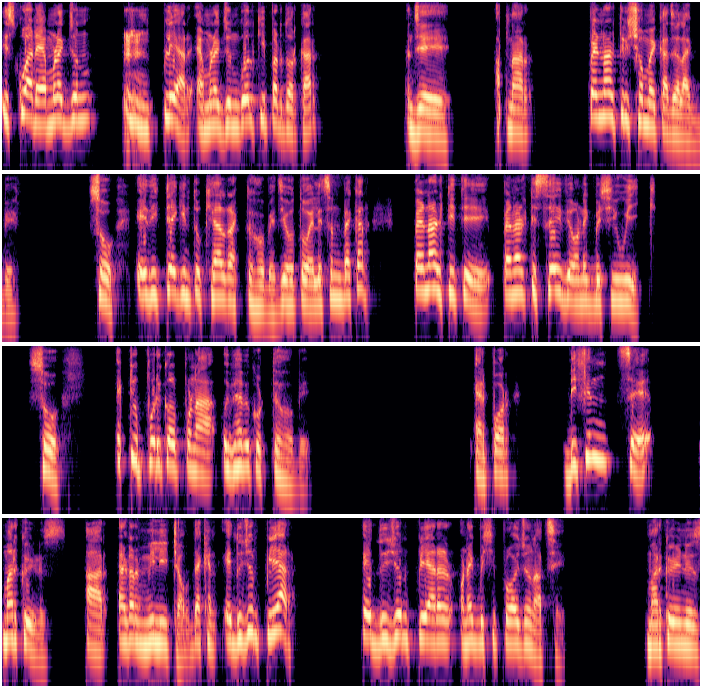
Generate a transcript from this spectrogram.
স্কোয়াডে এমন একজন প্লেয়ার এমন একজন গোলকিপার দরকার যে আপনার পেনাল্টির সময় কাজে লাগবে। সো এই দিকটাই কিন্তু খেয়াল রাখতে হবে, যেহেতু এলিসন বেকার পেনাল্টিতে পেনাল্টি সেভে অনেক বেশি উইক সো একটু পরিকল্পনা ওইভাবে করতে হবে। এরপর ডিফেন্সে মার্কোইনুস আর অ্যাডার মিলিটাও। দেখেন, এই দুজন প্লেয়ার এই দুজন প্লেয়ারের অনেক বেশি প্রয়োজন আছে। মার্কোইনুস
